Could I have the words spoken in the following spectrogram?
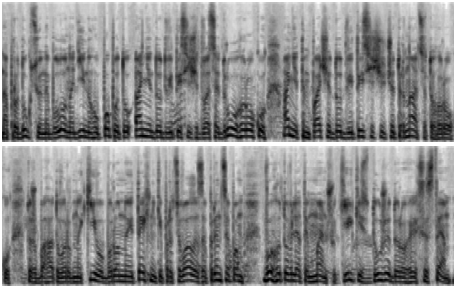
на продукцію не було надійного попиту ані до 2022 року, ані тим паче до 2014 року. Тож багато виробників оборонної техніки працювали за принципом виготовляти меншу кількість дуже дорогих систем.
